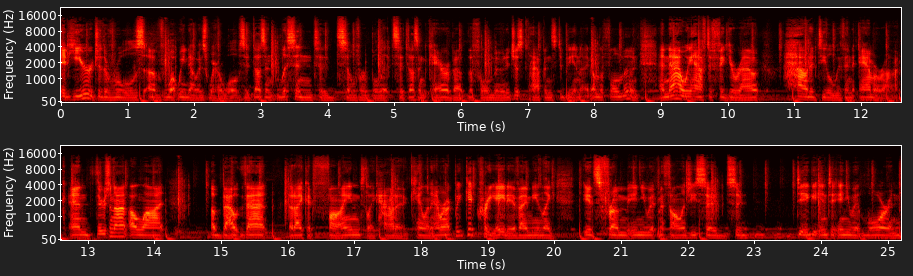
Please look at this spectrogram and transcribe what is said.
adhere to the rules of what we know as werewolves. It doesn't listen to silver bullets. It doesn't care about the full moon. It just happens to be a night on the full moon. And now we have to figure out how to deal with an Amarok. And there's not a lot about that that I could find, like how to kill an Amarok, but get creative. I mean, like it's from Inuit mythology, so so dig into Inuit lore and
